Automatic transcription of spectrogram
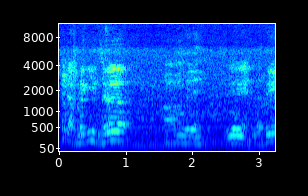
tidak boleh ginjek oh iya. iya jadi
